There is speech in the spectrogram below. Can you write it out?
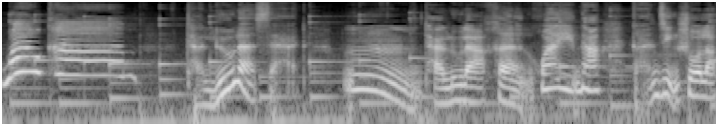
Welcome，Tallulah said。嗯，Tallulah 很欢迎他，赶紧说了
